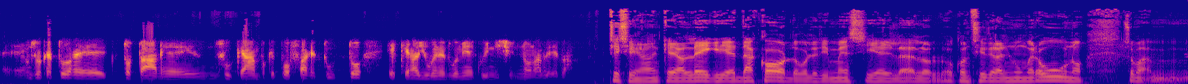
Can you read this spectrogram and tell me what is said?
è un giocatore totale sul campo che può fare tutto e che la Juve nel 2015 non aveva. Sì, sì, anche Allegri è d'accordo, voglio dire, Messi il, lo, lo, considera il numero uno, insomma, mm,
